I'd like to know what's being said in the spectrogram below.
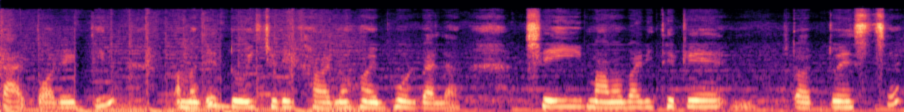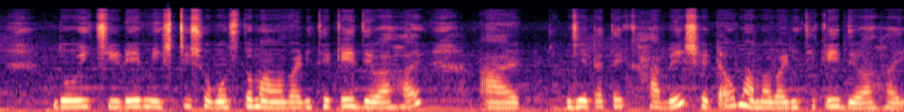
তার পরের দিন আমাদের দই চিড়ে খাওয়ানো হয় ভোরবেলা। সেই মামাবাড়ি থেকে তত্ত্ব এসছে। দই, চিড়ে, মিষ্টি সমস্ত মামাবাড়ি থেকেই দেওয়া হয়। আর যেটাতে খাবে সেটাও মামাবাড়ি থেকেই দেওয়া হয়।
